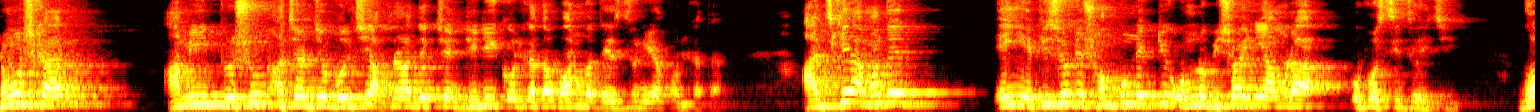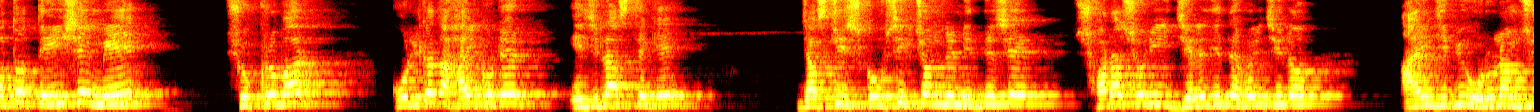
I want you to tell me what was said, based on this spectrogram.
নমস্কার, আমি প্রসূন আচার্য বলছি, আপনারা দেখছেন ডিডি কলকাতা ওয়ান বা দেশ দুনিয়া কলকাতা। আজকে আমাদের এই এপিসোডে সম্পূর্ণ একটি অন্য বিষয় নিয়ে আমরা উপস্থিত হয়েছি। গত তেইশে মে, শুক্রবার, কলকাতা হাইকোর্টের এজলাস থেকে জাস্টিস কৌশিক চন্দ্রের নির্দেশে সরাসরি জেলে যেতে হয়েছিল আইনজীবী অরুণাংশু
